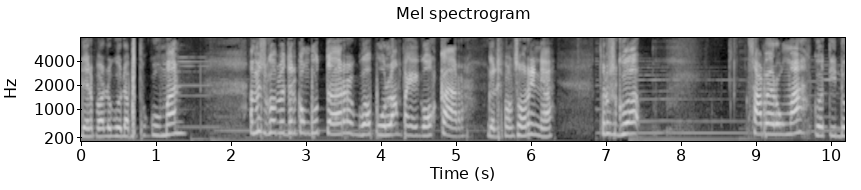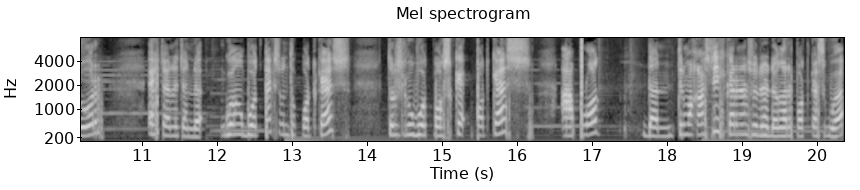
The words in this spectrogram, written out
daripada gue dapet hukuman. Habis gue belajar komputer gue pulang pakai gokar. Gak disponsorin ya. Terus gue sampai rumah gue tidur. Eh canda-canda. Gue ngebuat teks untuk podcast. Terus gue buat podcast upload dan terima kasih karena sudah dengar podcast gue.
